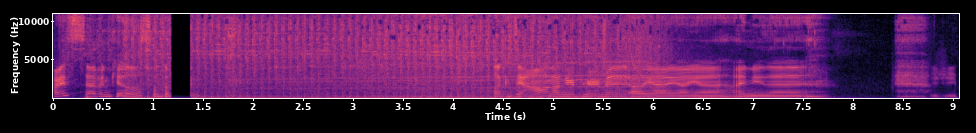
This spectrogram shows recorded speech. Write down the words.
I have seven kills. What the? Look down on your pyramid. Oh yeah, yeah, yeah. I knew that. GG.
